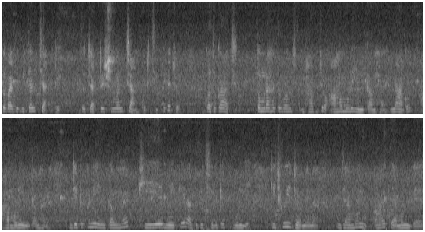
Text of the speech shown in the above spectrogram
তো বাজে বিকাল চারটে, তো চারটের সময় চান করছি, ঠিক আছে? কত কাজ? তোমরা হয়তো ভাবছ আহামরি ইনকাম হয়। না গো, আহামরি ইনকাম হয় না। যেটুখানি ইনকাম হয় খেয়ে মেয়েকে আর দুটো ছেলেকে পড়িয়ে কিছুই জমে না। যেমন আয় তেমন ব্যয়।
